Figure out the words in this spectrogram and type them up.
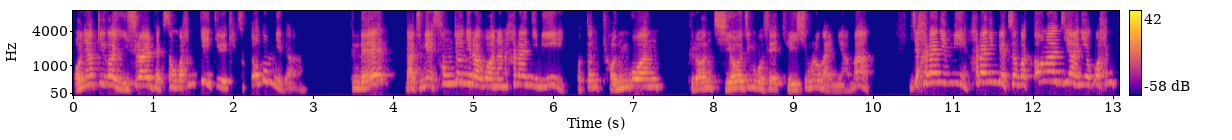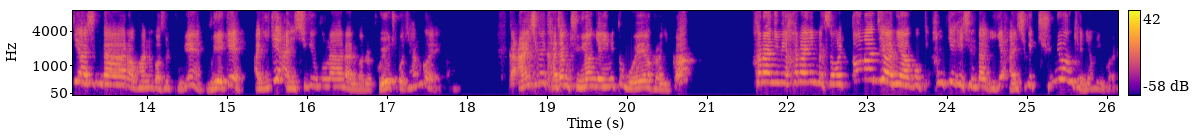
언약궤가 이스라엘 백성과 함께 있기 위해 계속 떠돕니다. 근데 나중에 성전이라고 하는 하나님이 어떤 견고한 그런 지어진 곳에 계심으로 말미암아 이제 하나님이 하나님 백성과 떠나지 아니하고 함께 하신다라고 하는 것을 통해 우리에게 아 이게 안식이구나라는 것을 보여주고자 한 거예요. 그러니까 안식의 가장 중요한 개념이 또 뭐예요? 그러니까 하나님이 하나님 백성을 떠나지 아니하고 함께 계신다. 이게 안식의 중요한 개념인 거예요.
